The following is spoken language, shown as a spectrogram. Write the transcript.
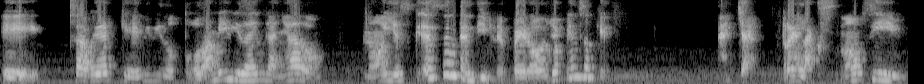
eh, saber que he vivido toda mi vida engañado, ¿no? Y es, es entendible, pero yo pienso que, ya, relax, ¿no? Sí,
